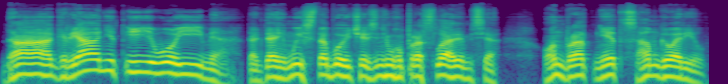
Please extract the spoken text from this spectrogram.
Да, грянет и его имя, тогда и мы с тобой через него прославимся. Он, брат, мне это сам говорил.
